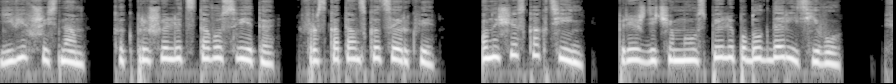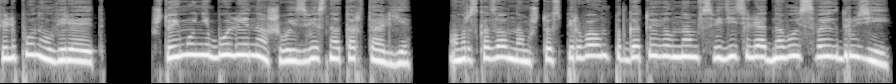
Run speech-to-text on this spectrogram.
Явившись нам, как пришелец того света, в Раскотанской церкви, он исчез как тень, прежде чем мы успели поблагодарить его. Филиппона уверяет, что ему не более нашего известно о Тарталье, Он рассказал нам, что сперва он подготовил нам в свидетели одного из своих друзей,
